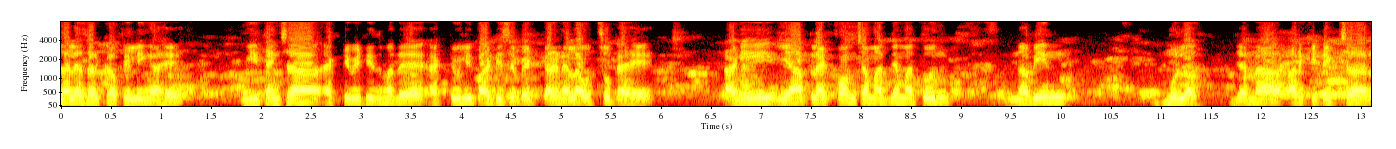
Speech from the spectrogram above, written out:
झाल्यासारखं फिलिंग आहे. मी त्यांच्या ॲक्टिव्हिटीजमध्ये ॲक्टिवली पार्टिसिपेट करण्याला उत्सुक आहे. आणि या प्लॅटफॉर्मच्या माध्यमातून नवीन मुलं ज्यांना आर्किटेक्चर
